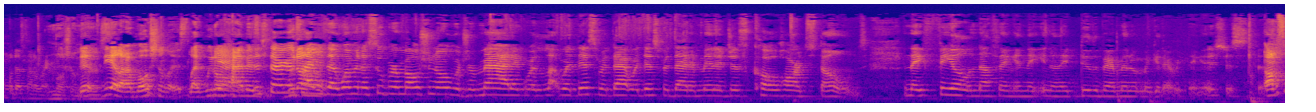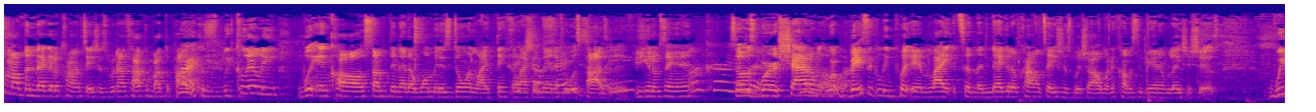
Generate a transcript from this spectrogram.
well, that's not a right. Emotionless. Yeah, like emotionless. Like we don't yeah, have it. the stereotype is that women are super emotional, we're dramatic, we're li- we're this, we're that, we're this, we're that, and men are just cold hard stones, and they feel nothing, and they you know they do the bare minimum and get everything. It's just uh, I'm talking about the negative connotations. We're not talking about the positive Right. because we clearly wouldn't call something that a woman is doing like thinking Fix like a your man if it was positive. please. You get what I'm saying? Encourage So it's, it. we're shadowing. We're basically putting light to the negative connotations with y'all when it comes to being in relationships. We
